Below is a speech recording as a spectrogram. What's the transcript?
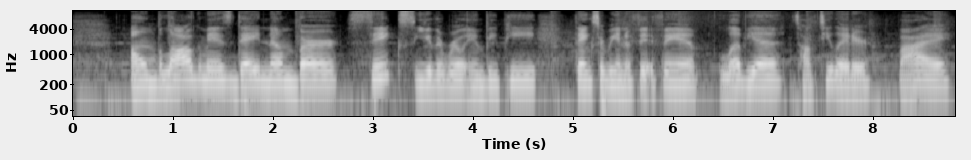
on Vlogmas day number six. You're the real MVP. Thanks for being a Fit Fam. Love ya. Talk to you later. Bye.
